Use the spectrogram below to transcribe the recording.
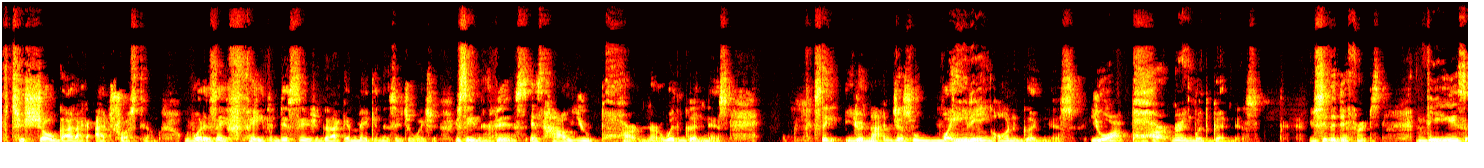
to show God I, I, trust Him? What is a faith decision that I can make in this situation? You see, this is how you partner with goodness. See, you're not just waiting on goodness, you are partnering with goodness. You see the difference? These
